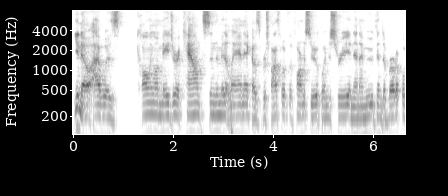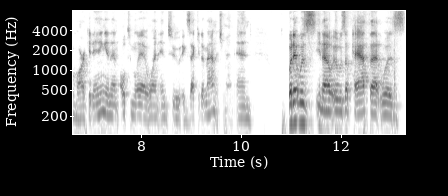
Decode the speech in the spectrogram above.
you know, I was calling on major accounts in the mid Atlantic. I was responsible for the pharmaceutical industry. And then I moved into vertical marketing. And then ultimately I went into executive management. And, but it was, you know, it was a path that was,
